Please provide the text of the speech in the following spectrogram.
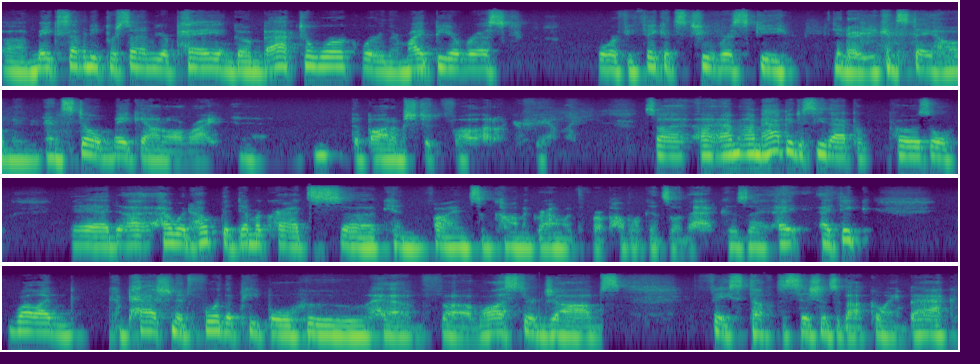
uh, make 70% of your pay and go back to work where there might be a risk. Or if you think it's too risky, you know, you can stay home and, and still make out all right. The bottom shouldn't fall out on your family. So I, am happy to see that proposal. And I, I would hope the Democrats uh, can find some common ground with the Republicans on that because I, I, I, think while I'm compassionate for the people who have uh, lost their jobs, face tough decisions about going back,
